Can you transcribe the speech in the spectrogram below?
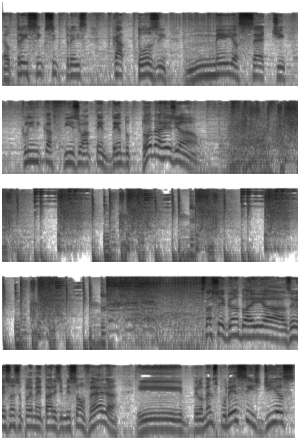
é o 3553 1467. Clínica Físio atendendo toda a região. Está chegando aí as eleições suplementares de Missão Velha e pelo menos por esses dias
